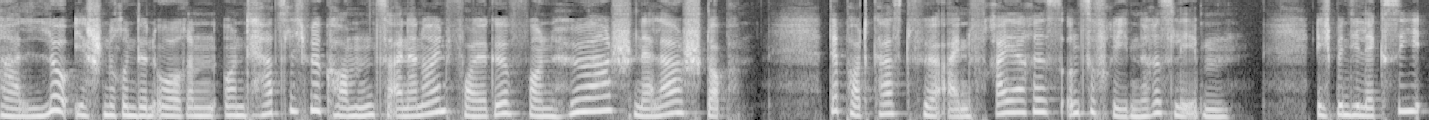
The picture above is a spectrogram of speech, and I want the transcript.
Hallo, ihr schnurrenden Ohren und herzlich willkommen zu einer neuen Folge von Höher, Schneller, Stopp. Der Podcast für ein freieres und zufriedeneres Leben. Ich bin die Lexi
